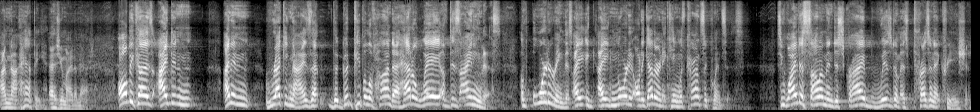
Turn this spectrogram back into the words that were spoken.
I'm not happy, as you might imagine. All because I didn't, I didn't recognize that the good people of Honda had a way of designing this. Of ordering this. I, I ignored it altogether and it came with consequences. See, why does Solomon describe wisdom as present at creation?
